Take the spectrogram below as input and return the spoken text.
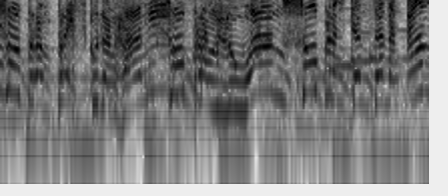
sobrang presko ng hangin, sobrang luwang, sobrang ganda ng ambience,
